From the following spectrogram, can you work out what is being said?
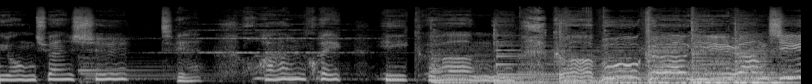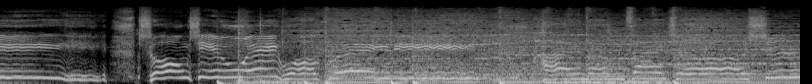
用全世界换回一个你，可不可以让记忆重新为我归零，还能在这时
